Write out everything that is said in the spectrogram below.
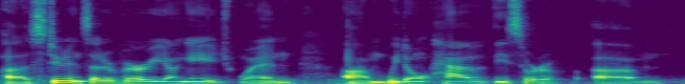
uh, students at a very young age when um, we don't have these sort of um,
